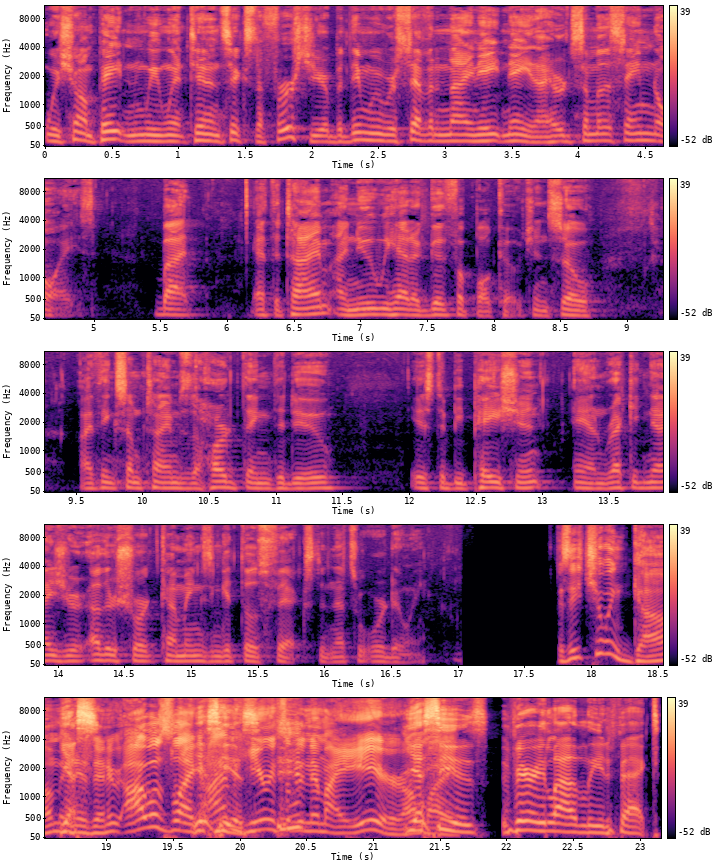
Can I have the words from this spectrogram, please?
with Sean Payton, we went 10 and 6 the first year, but then we were 7 and 9, 8 and 8. And I heard some of the same noise. But at the time, I knew we had a good football coach. And so I think sometimes the hard thing to do is to be patient and recognize your other shortcomings and get those fixed. And that's what we're doing. Is he chewing gum in Yes. his interview? I was like, Yes, I'm is. hearing something in my ear. I'm yes, he is very loudly. In fact,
